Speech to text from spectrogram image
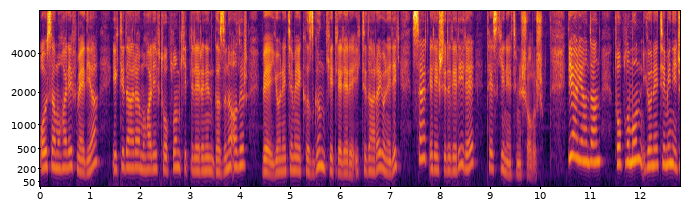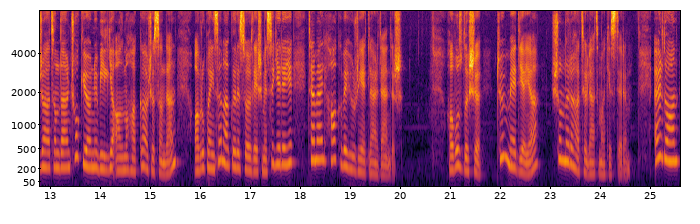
Oysa muhalif medya, iktidara muhalif toplum kitlelerinin gazını alır ve yönetime kızgın kitleleri iktidara yönelik sert eleştirileriyle teskin etmiş olur. Diğer yandan toplumun yönetimin icraatından çok yönlü bilgi alma hakkı açısından Avrupa İnsan Hakları Sözleşmesi gereği temel hak ve hürriyetlerdendir. Havuz dışı tüm medyaya şunları hatırlatmak isterim. Erdoğan,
